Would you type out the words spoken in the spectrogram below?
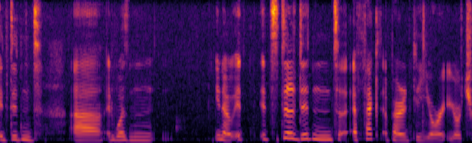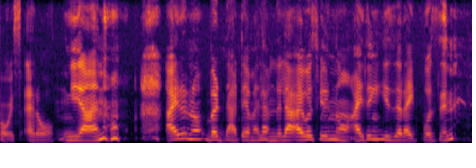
it didn't uh, it wasn't you know it, it still didn't affect apparently your your choice at all. Yeah, i know. I don't know, but that time, Alhamdulillah, I was feeling no, I think he's the right person.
